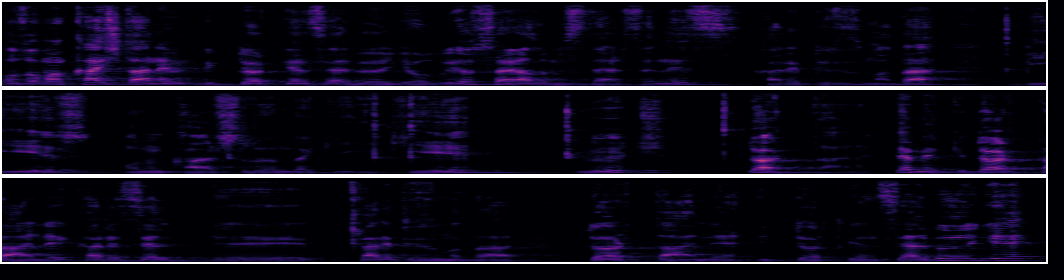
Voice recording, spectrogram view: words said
o zaman kaç tane dikdörtgensel bölge oluyor sayalım isterseniz. Kare prizmada 1, onun karşılığındaki 2, 3, 4 tane. Demek ki 4 tane karesel e, kare prizmada 4 tane dikdörtgensel bölge,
